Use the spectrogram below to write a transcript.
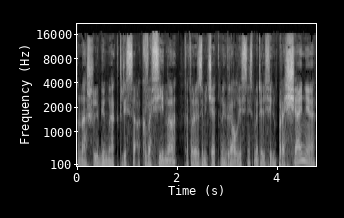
наша любимая актриса Аквафина, которая замечательно играла, если не смотрели фильм «Прощание»,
